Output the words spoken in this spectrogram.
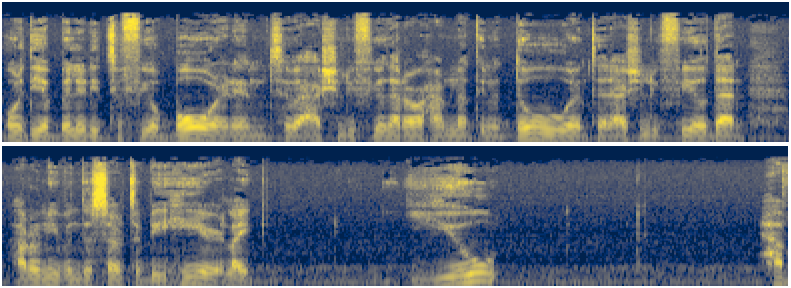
or the ability to feel bored and to actually feel that i don't have nothing to do and to actually feel that i don't even deserve to be here. Like you have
